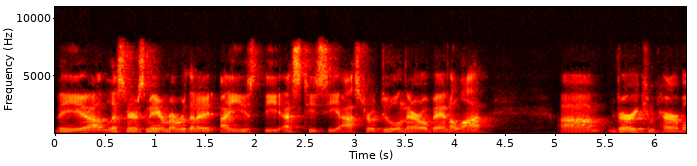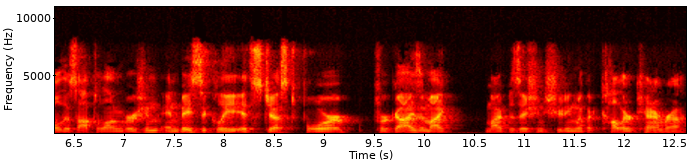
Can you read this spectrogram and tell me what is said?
the uh, listeners may remember that I, I used the STC Astro Dual Narrowband a lot. Um, very comparable, this Optolong version, and basically it's just for for guys in my my position shooting with a color camera.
